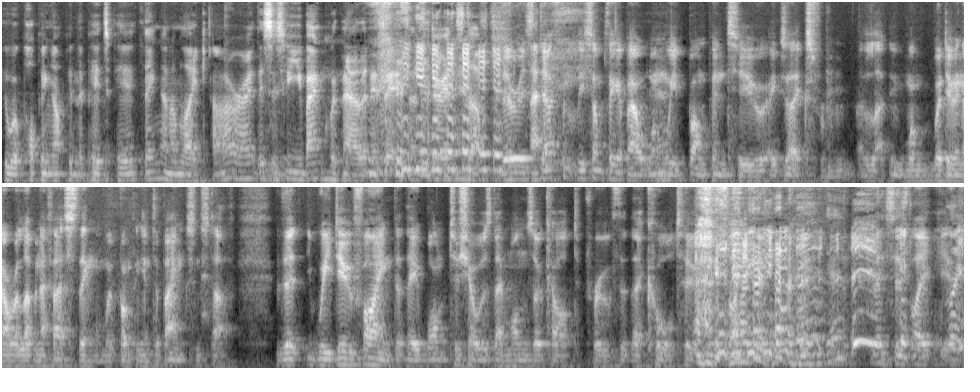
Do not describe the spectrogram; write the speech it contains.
who are popping up in the peer-to-peer thing, and I'm like, all right, this is who you bank with now, then is it? And doing stuff. There is uh, definitely something about when we bump into execs from when we're doing our 11FS thing, when we're bumping into banks and stuff, that we do find that they want to show us their Monzo card to prove that they're cool too. It's like- This is like, like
